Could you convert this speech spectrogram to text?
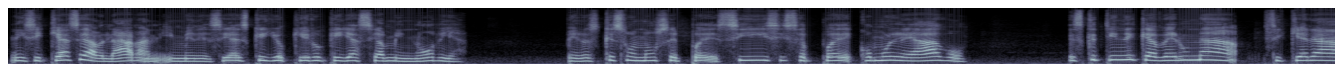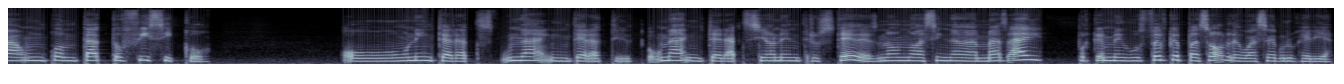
Ni siquiera se hablaban y me decía, es que yo quiero que ella sea mi novia. Pero es que eso no se puede. Sí, sí se puede. ¿Cómo le hago? Es que tiene que haber una, siquiera un contacto físico o una, interac una, interacción entre ustedes, ¿no? No así nada más, ay, porque me gustó el que pasó, le voy a hacer brujería.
